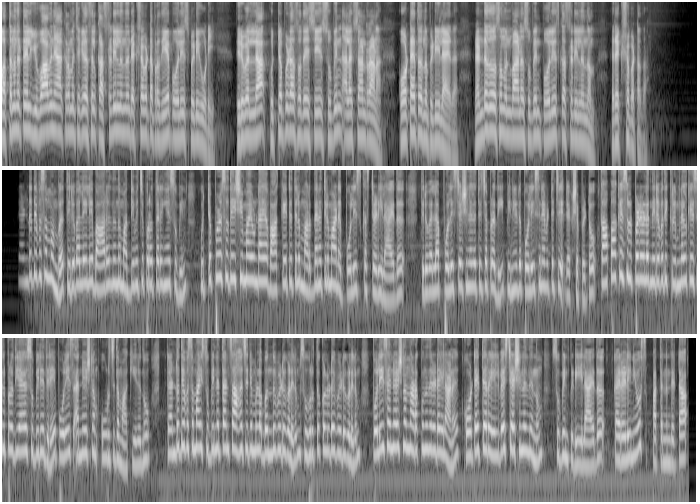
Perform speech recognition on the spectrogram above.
പത്തനംതിട്ടയിൽ യുവാവിനെ ആക്രമിച്ച കേസിൽ കസ്റ്റഡിയിൽ നിന്നും രക്ഷപ്പെട്ട പ്രതിയെ പോലീസ് പിടികൂടി. തിരുവല്ല കുറ്റപ്പുഴ സ്വദേശി സുബിൻ അലക്സാണ്ടറാണ് കോട്ടയത്ത് നിന്ന് പിടിയിലായത്. രണ്ടു ദിവസം മുൻപാണ് സുബിൻ പോലീസ് കസ്റ്റഡിയിൽ നിന്നും രക്ഷപ്പെട്ടത്. രണ്ടു ദിവസം മുമ്പ് തിരുവല്ലയിലെ ബാറിൽ നിന്ന് മദ്യപിച്ച് പുറത്തിറങ്ങിയ സുബിൻ കുറ്റപ്പുഴ സ്വദേശിയുമായി ഉണ്ടായ വാക്കേറ്റത്തിലും മർദ്ദനത്തിലുമാണ് പോലീസ് കസ്റ്റഡിയിലായത്. തിരുവല്ല പോലീസ് സ്റ്റേഷനിലെത്തിച്ച പ്രതി പിന്നീട് പോലീസിനെ വിട്ടിച്ച് രക്ഷപ്പെട്ടു. കാപ്പാ കേസ് ഉൾപ്പെടെയുള്ള നിരവധി ക്രിമിനൽ കേസിൽ പ്രതിയായ സുബിനെതിരെ പോലീസ് അന്വേഷണം ഊർജിതമാക്കിയിരുന്നു. രണ്ടു ദിവസമായി സുബിനെത്താൻ സാഹചര്യമുള്ള ബന്ധുവീടുകളിലും സുഹൃത്തുക്കളുടെ വീടുകളിലും പോലീസ് അന്വേഷണം നടക്കുന്നതിനിടയിലാണ് കോട്ടയത്തെ റെയിൽവേ സ്റ്റേഷനിൽ നിന്നും സുബിൻ പിടിയിലായത്. കരളി ന്യൂസ് പത്തനംതിട്ട.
